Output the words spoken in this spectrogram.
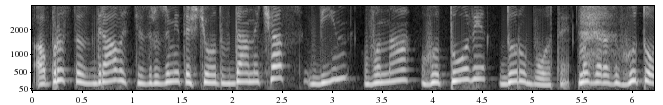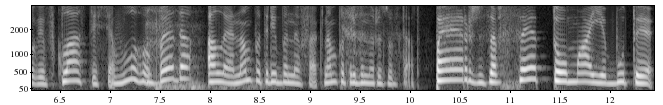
а просто здравості зрозуміти, що от в даний час він, вона готові до роботи. Ми зараз готові вкластися в логопеда, але нам потрібен ефект, нам потрібен результат. Перш за все, то має бути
